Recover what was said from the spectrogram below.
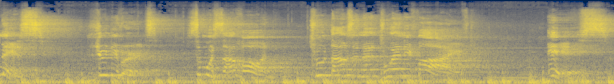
Miss Universe สมุทรสาคร 2025 is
